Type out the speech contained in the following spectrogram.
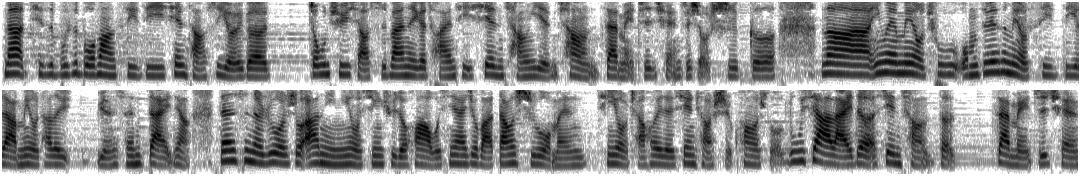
那其实不是播放 CD，现场是有一个。中区小诗班的一个团体现场演唱《赞美之泉》这首诗歌，那因为没有出，我们这边是没有 CD 啦，没有它的原声带这样。但是呢，如果说阿宁你有兴趣的话，我现在就把当时我们听友茶会的现场实况所录下来的现场的《赞美之泉》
